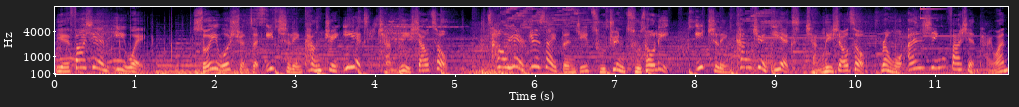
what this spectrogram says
也发现异味，所以我选择一齿林抗菌 EX 强力消臭，超越日晒等级除菌除臭力。一齿林抗菌 EX 强力消臭，让我安心发现台湾。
